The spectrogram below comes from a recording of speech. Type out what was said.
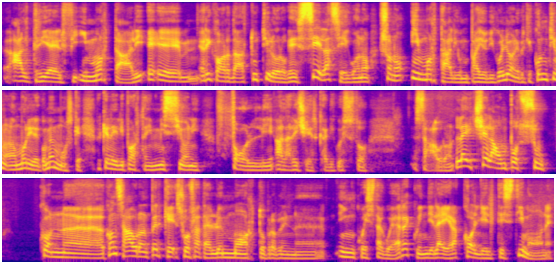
altri elfi immortali e, e ricorda a tutti loro che se la seguono sono immortali un paio di coglioni perché continuano a morire come mosche perché lei li porta in missioni folli alla ricerca di questo Sauron. Lei ce l'ha un po' su con, uh, con, Sauron perché suo fratello è morto proprio in, in, questa guerra e quindi lei raccoglie il testimone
